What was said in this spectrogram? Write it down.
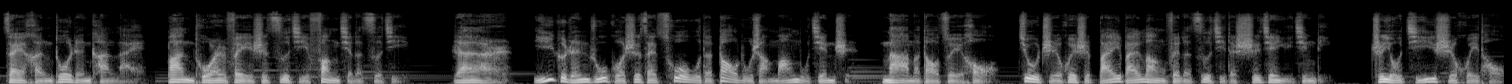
在很多人看来，半途而废是自己放弃了自己。然而，一个人如果是在错误的道路上盲目坚持，那么到最后就只会是白白浪费了自己的时间与精力。只有及时回头，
